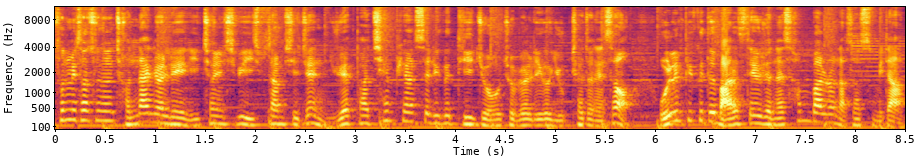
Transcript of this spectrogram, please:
손흥민 선수는 전날 열린 2022-23 시즌 UEFA 챔피언스 리그 D조 조별리그 6차전에서 올림피크 드 마르세유전에 선발로 나섰습니다.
